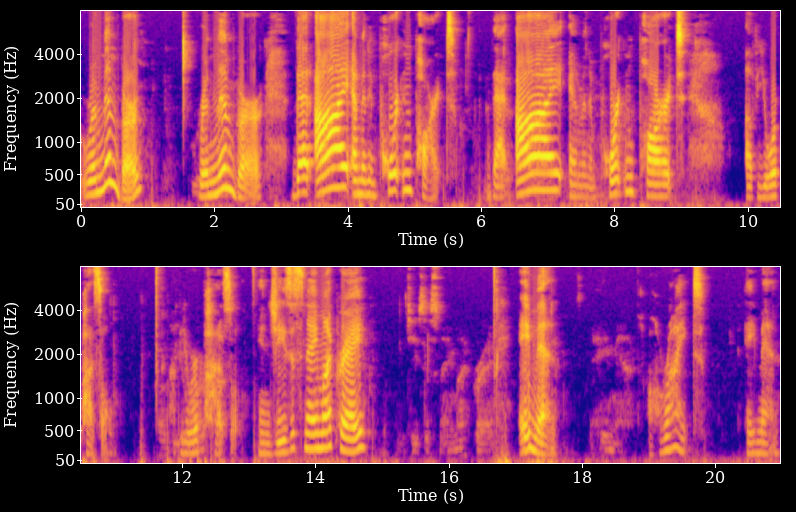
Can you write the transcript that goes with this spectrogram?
remember, remember that I am an important part that I am an important part of your puzzle. Of your puzzle. In Jesus' name I pray. Jesus' name I pray. Amen. Amen. All right. Amen.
